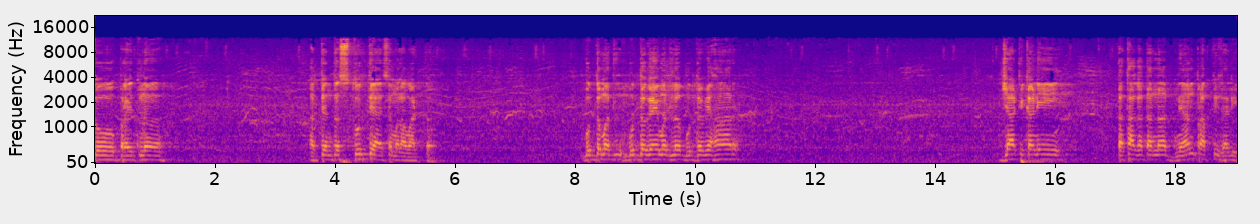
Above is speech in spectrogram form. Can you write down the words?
तो प्रयत्न अत्यंत स्तुत्य आहे असं मला वाटतं. बुद्ध मध बुद्धगयेमधलं बुद्धविहार ज्या ठिकाणी तथागतांना ज्ञानप्राप्ती झाली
